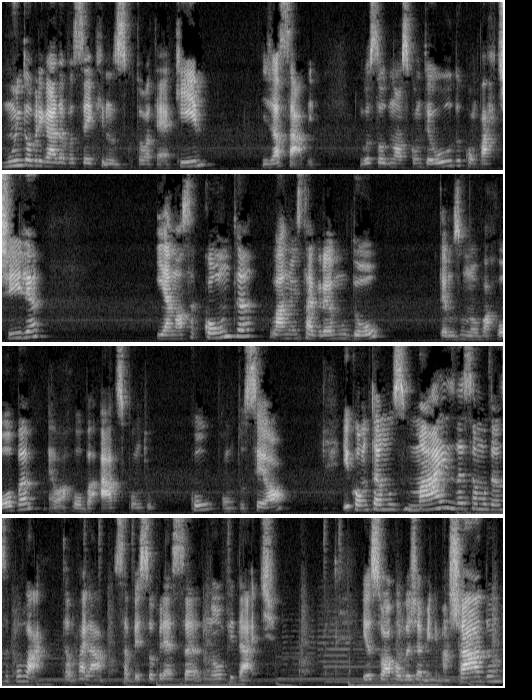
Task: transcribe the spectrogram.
Muito obrigada a você que nos escutou até aqui. E já sabe, gostou do nosso conteúdo? Compartilha. E a nossa conta lá no Instagram mudou. Temos um novo arroba, é o arroba atos.cu.co. E contamos mais dessa mudança por lá. Então vai lá saber sobre essa novidade. Eu sou arroba Jamile Machado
